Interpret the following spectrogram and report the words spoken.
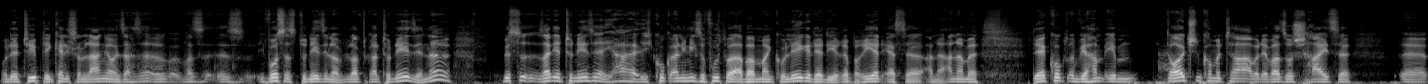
Und der Typ, den kenne ich schon lange und sagt, äh, was ist, ich wusste, dass Tunesien läuft, läuft gerade Tunesien, ne? Bist du, seid ihr Tunesier? Ja, ich gucke eigentlich nicht so Fußball, aber mein Kollege, der die repariert, er ist der an der Annahme, der guckt und wir haben eben deutschen Kommentar, aber der war so scheiße. Äh,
